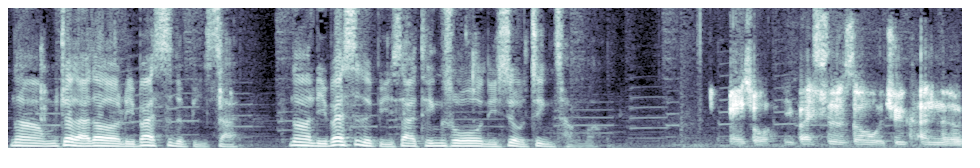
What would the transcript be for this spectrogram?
那我们就来到了礼拜四的比赛。那礼拜四的比赛，听说你是有进场吗？没错，礼拜四的时候我去看了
